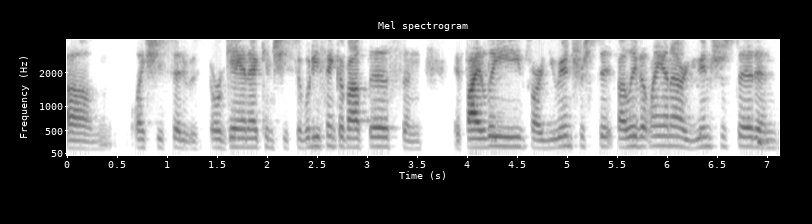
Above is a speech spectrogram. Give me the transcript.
Um, like she said, it was organic. And she said, What do you think about this? And if I leave, are you interested? If I leave Atlanta, are you interested? And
